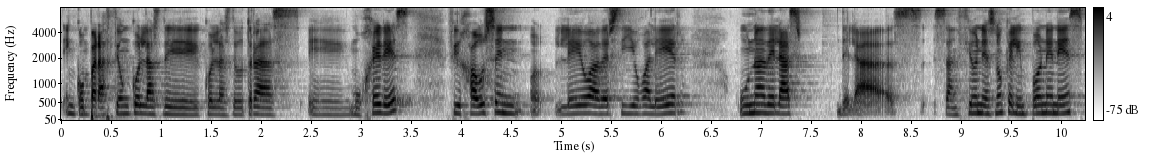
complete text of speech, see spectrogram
en comparación con las de, con las de otras eh, mujeres. Fijaos en, leo a ver si llego a leer, una de las, de las sanciones ¿no? que le imponen es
